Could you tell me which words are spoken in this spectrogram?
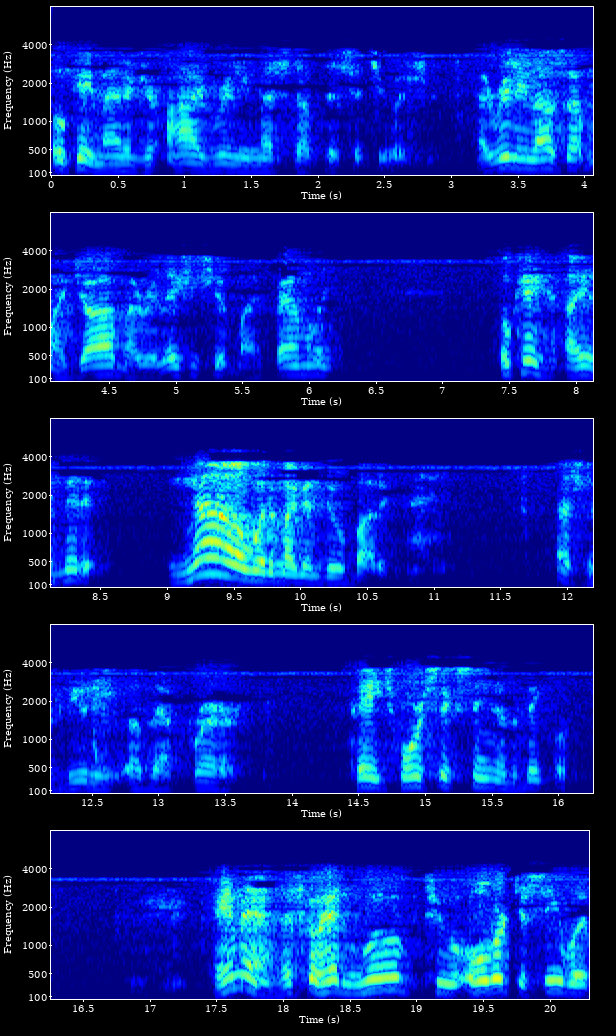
Okay, manager, I really messed up this situation. I really lost up my job, my relationship, my family. Okay, I admit it. Now what am I going to do about it? That's the beauty of that prayer page 416 of the big book. Amen. Let's go ahead and move to over to see what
